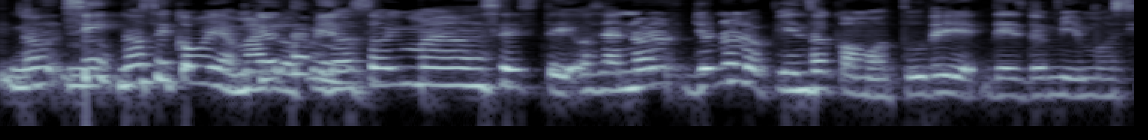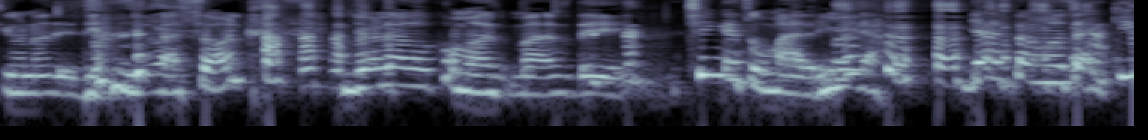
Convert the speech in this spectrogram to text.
no, sí, no, sé cómo llamarlo, pero soy más, este, o sea, no, yo no lo pienso como tú de, desde mi emoción o desde mi razón, yo lo hago como más de chingue su madre, mira, ya estamos aquí,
